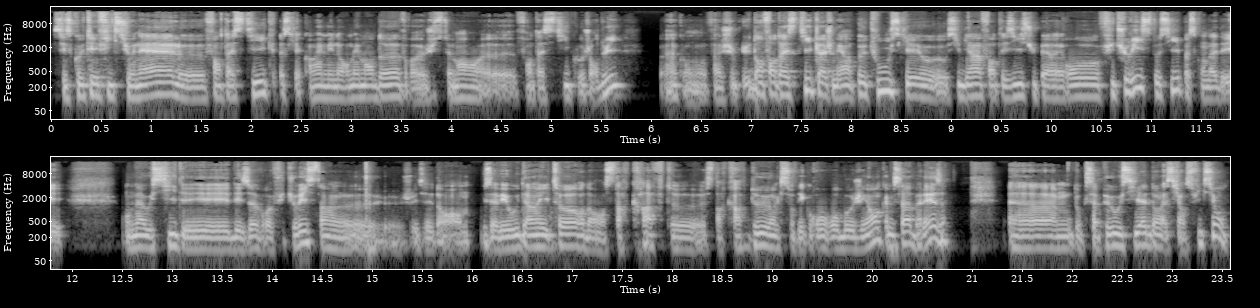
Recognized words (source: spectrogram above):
c'est ce côté fictionnel, euh, fantastique, parce qu'il y a quand même énormément d'œuvres euh, justement euh, fantastiques aujourd'hui. Hein, dans fantastique, là, je mets un peu tout, ce qui est aussi bien fantasy, super-héros, futuriste aussi, parce qu'on a des, on a aussi des, des œuvres futuristes. Hein. Je disais dans, vous avez Odin et Thor dans Starcraft, Starcraft 2, hein, qui sont des gros robots géants comme ça, balèzes. Donc ça peut aussi être dans la science-fiction.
